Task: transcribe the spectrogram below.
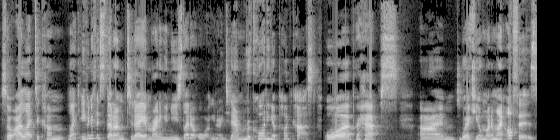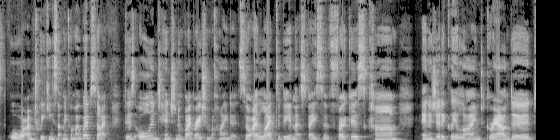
So I like to come, like, even if it's that I'm today I'm writing a newsletter or, you know, today I'm recording a podcast or perhaps I'm working on one of my offers or I'm tweaking something on my website. There's all intention and vibration behind it. So I like to be in that space of focus, calm, energetically aligned, grounded,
